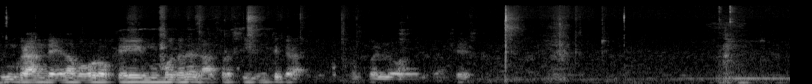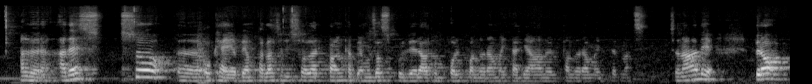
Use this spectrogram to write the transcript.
un grande lavoro che in un modo o nell'altro si integra con quello Francesco. Allora, adesso eh, ok, abbiamo parlato di Solar Punk, abbiamo già spoilerato un po' il panorama italiano e il panorama internazionale, però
